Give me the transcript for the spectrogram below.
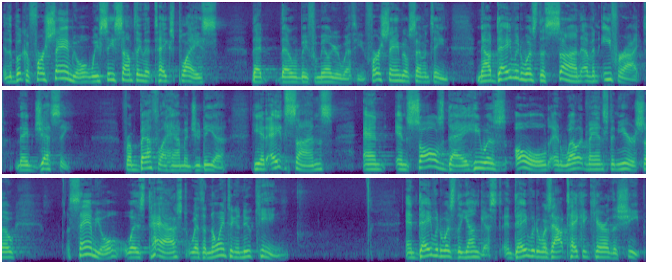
In the book of 1 Samuel, we see something that takes place that, that will be familiar with you. 1 Samuel 17. Now, David was the son of an Ephraite named Jesse from Bethlehem in Judea. He had eight sons, and in Saul's day, he was old and well advanced in years. So Samuel was tasked with anointing a new king. And David was the youngest, and David was out taking care of the sheep.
